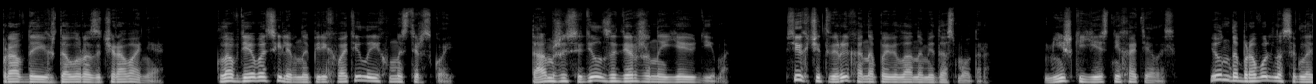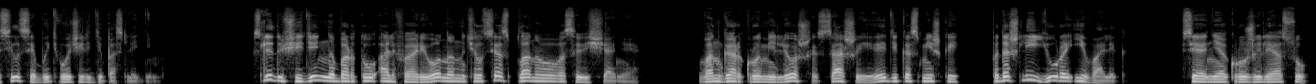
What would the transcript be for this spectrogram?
Правда, их ждало разочарование. Клавдия Васильевна перехватила их в мастерской. Там же сидел задержанный ею Дима. Всех четверых она повела на медосмотр. Мишке есть не хотелось, и он добровольно согласился быть в очереди последним. Следующий день на борту Альфа Ориона начался с планового совещания. В ангар, кроме Лёши, Саши и Эдика с Мишкой, подошли Юра и Валик. Все они окружили осу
